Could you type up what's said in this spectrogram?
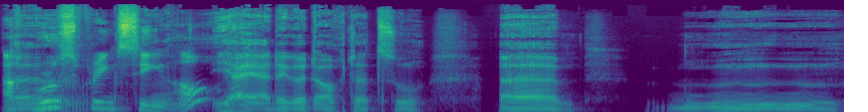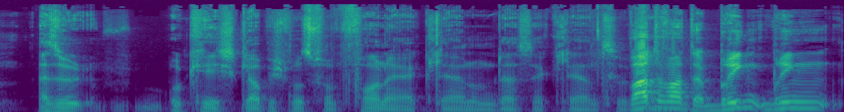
Ach, Bruce Springsteen auch? ja, ja, der gehört auch dazu. Äh, mm, also, okay, ich glaube, ich muss von vorne erklären, um das erklären zu können. Warte, warte, bring, bring,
